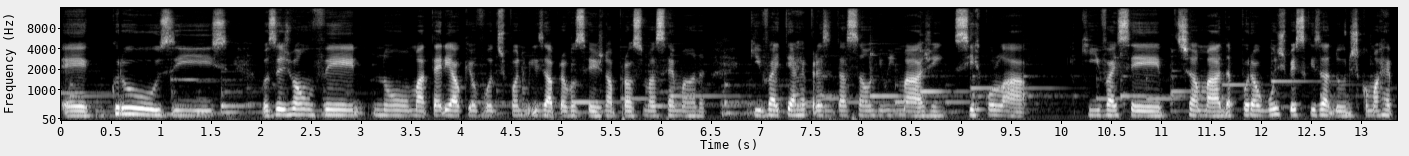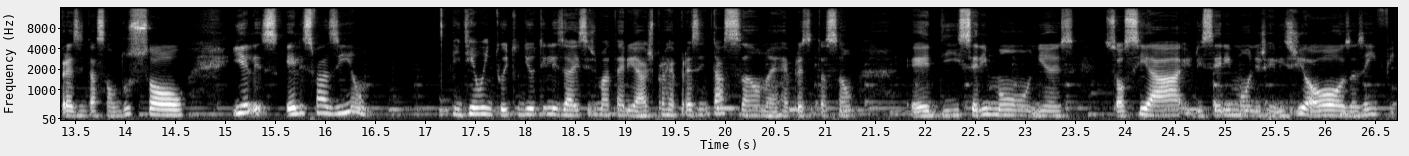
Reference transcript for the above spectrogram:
é, cruzes. Vocês vão ver no material que eu vou disponibilizar para vocês na próxima semana, que vai ter a representação de uma imagem circular que vai ser chamada por alguns pesquisadores como a representação do Sol. E eles, eles faziam e tinham o intuito de utilizar esses materiais para representação, né? representação é, de cerimônias sociais, de cerimônias religiosas, enfim.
